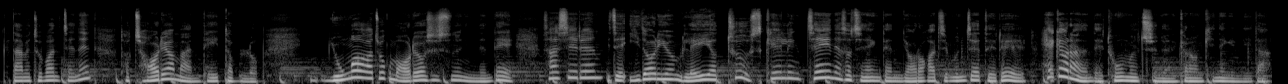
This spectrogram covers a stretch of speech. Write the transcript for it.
그 다음에 두 번째는 더 저렴한 데이터 blob. 용어가 조금 어려우실 수는 있는데 사실은 이제 이더리움 layer 2 scaling 체인에서 진행된 된 여러 가지 문제들을 해결하는 데 도움을 주는 그런 기능입니다.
